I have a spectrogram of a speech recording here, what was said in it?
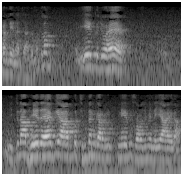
कर देना चाहते मतलब एक जो है, इतना भेद है कि आपको चिंतन करने भी समझ में नहीं आएगा।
